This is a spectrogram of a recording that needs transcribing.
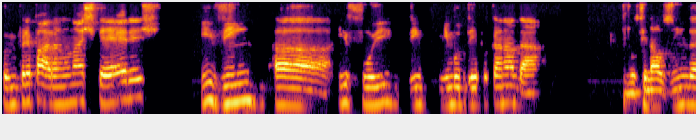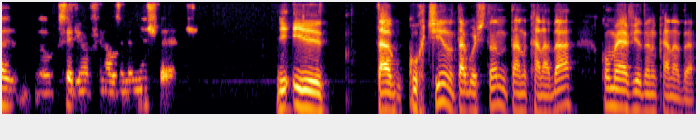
fui me preparando nas férias e vim uh, e fui, vim, me mudei para o Canadá no finalzinho da, o que seria o finalzinho das minhas férias. E, e tá curtindo, tá gostando, tá no Canadá? Como é a vida no Canadá?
